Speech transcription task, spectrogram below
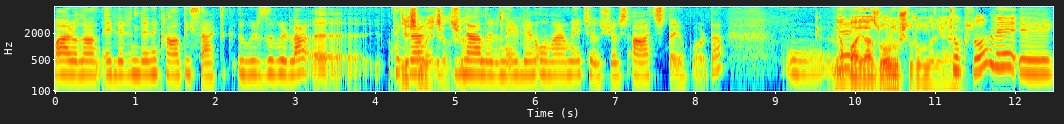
var olan ellerinde ne kaldıysa artık ıvır zıvırla e, tekrar binalarını, evlerini onarmaya çalışıyor. İşte ağaç da yok orada. Ya Ve- bayağı zormuş durumları yani. çok zor ve e,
